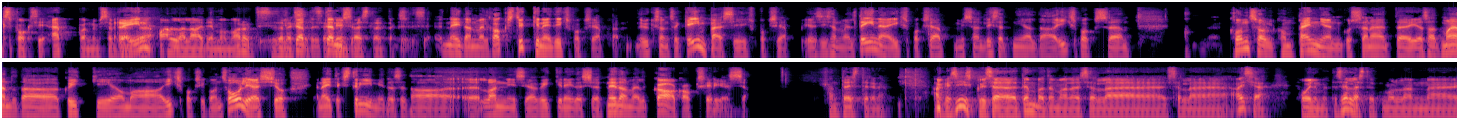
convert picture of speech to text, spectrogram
Xbox'i äpp on, mis sa pead Rein. alla laadima oma arvutisse selleks, et see Gamepass töötaks. Neid on veel kaks tükki, neid Xbox'i äppe, üks on see Gamepassi Xbox'i äpp ja siis on veel teine Xbox'i äpp, mis on lihtsalt nii-öelda Xbox äh, console companion, kus sa näed ja saad majandada kõiki oma Xbox'i konsooli asju ja näiteks striimida seda äh, LAN-is ja kõiki neid asju, et need on veel ka kaks eri asja. Fantastiline, aga siis, kui sa tõmbad omale selle, selle asja, hoolimata sellest, et mul on äh,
